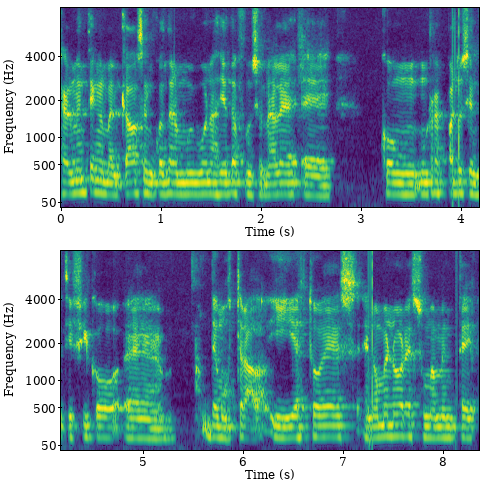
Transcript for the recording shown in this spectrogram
realmente en el mercado se encuentran muy buenas dietas funcionales eh, con un respaldo científico demostrado y esto es en no menor es sumamente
